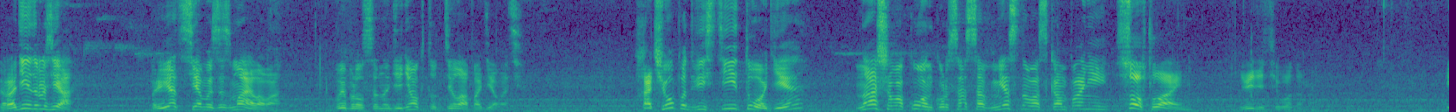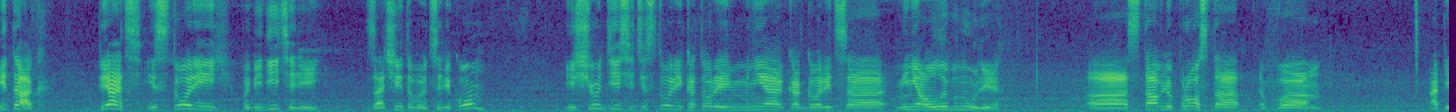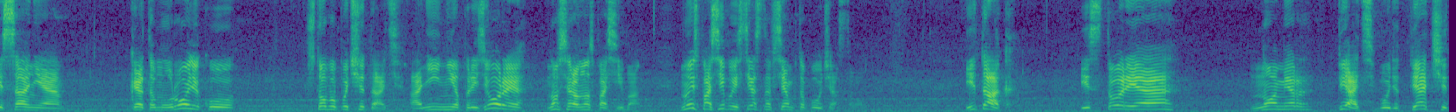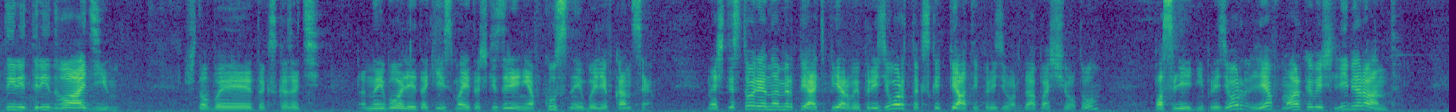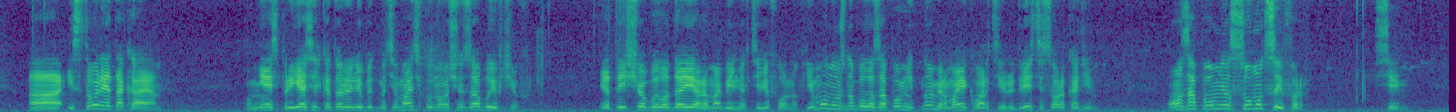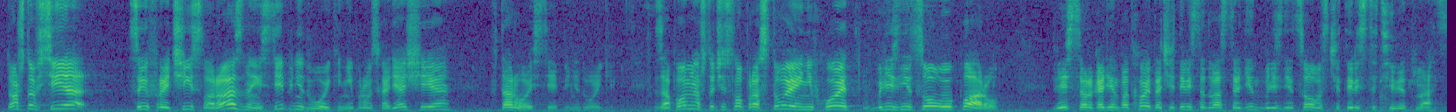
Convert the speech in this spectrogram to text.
Дорогие друзья, привет всем из Измайлова. Выбрался на денек тут дела поделать. Хочу подвести итоги нашего конкурса совместного с компанией Softline. Видите, вот она. Итак, пять историй победителей зачитываю целиком. Еще 10 историй, которые мне, как говорится, меня улыбнули. А, ставлю просто в описание к этому ролику, чтобы почитать. Они не призеры, но все равно спасибо. Ну и спасибо, естественно, всем, кто поучаствовал. Итак, история номер 5 будет 5, 4, 3, 2, 1. Чтобы, так сказать, наиболее такие, с моей точки зрения, вкусные были в конце. Значит, история номер 5. Первый призер, так сказать, пятый призер, да, по счету. Последний призер Лев Маркович Либерант. А, история такая. У меня есть приятель, который любит математику, но очень забывчив. Это еще было до эры мобильных телефонов. Ему нужно было запомнить номер моей квартиры, 241. Он запомнил сумму цифр, 7. То, что все цифры, числа разные, степени двойки, не превосходящие второй степени двойки. Запомнил, что число простое и не входит в близнецовую пару. 241 подходит, а 421 близнецово с 419.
